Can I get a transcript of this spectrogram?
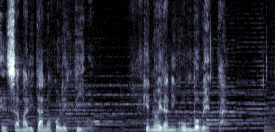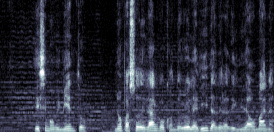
el samaritano colectivo, que no era ningún bobeta. Ese movimiento no pasó de largo cuando vio la herida de la dignidad humana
